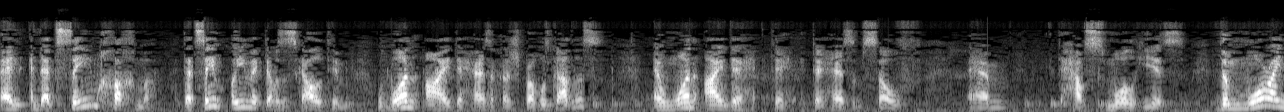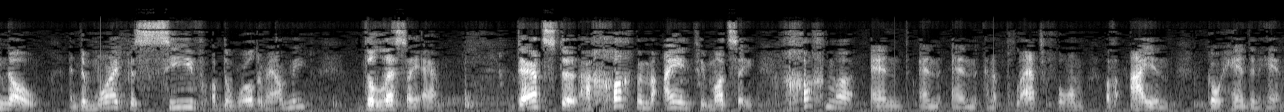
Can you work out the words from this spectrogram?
and, and that same Chachma, that same Oimek that was a skalatim, one eye deheres HaKadosh Baruch Hu's godless, and one eye deheres himself um, how small he is. The more I know and the more I perceive of the world around me, the less I am. That's the chachma ma'ayin timotze. Chachma and, and, and, and a platform of ayin go hand in hand.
